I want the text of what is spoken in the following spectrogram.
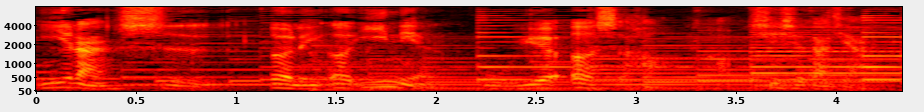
依然是二零二一年五月二十号。好，谢谢大家。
